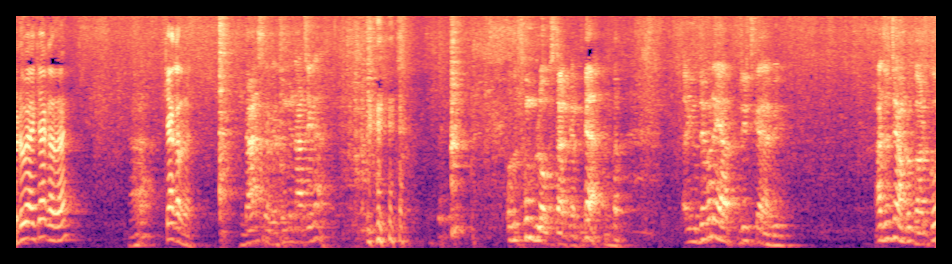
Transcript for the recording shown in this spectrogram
छोटू भाई क्या कर रहा है? हाँ? क्या कर रहा है? डांस कर रहे तुमने नाचेगा? ओ तुम ब्लॉग स्टार्ट कर दिया? यो देखो न यहाँ फ्रिज कहाँ है फेरि आज चाहिँ हाम्रो घरको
